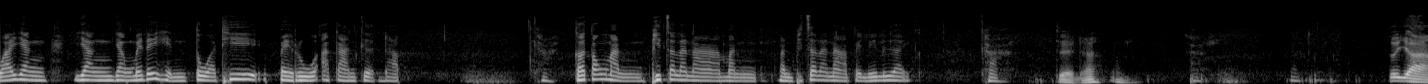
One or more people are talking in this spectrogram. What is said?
ว่ายังยังยังไม่ได้เห็นตัวที่ไปรู้อาการเกิดดับค่ะก็ต้องมันพิจารณามันมันพิจารณาไปเรื่อยๆค่ะเจ๋นะตัวอย่าง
